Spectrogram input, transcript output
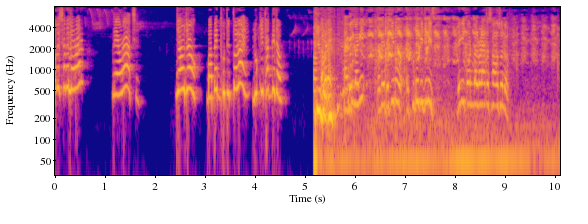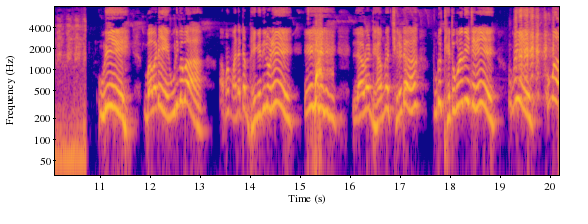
ওদের সাথে লড়ার লেওড়া আছে যাও যাও বাপের ধুতির তলায় লুকিয়ে থাকতে যাও মাগি তোকে দেবো এই ফুটো কি জিনিস? দেখি কোন এত সাহস হলো। উড়ে বাবা রে উড়ি বাবা আমার মাথাটা ভেঙে দিল রে। ল্যাওড়া ঢ্যামড়া ছেলেটা পুরো থেতো করে দিয়েছে রে। উড়ে উমা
